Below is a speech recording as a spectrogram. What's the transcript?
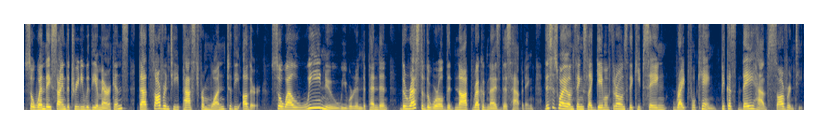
So when they signed the treaty with the Americans, that sovereignty passed from one to the other. So while we knew we were independent, the rest of the world did not recognize this happening. This is why on things like Game of Thrones they keep saying rightful king, because they have sovereignty.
